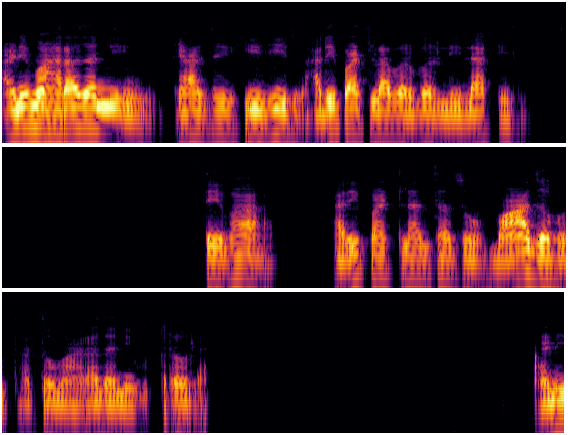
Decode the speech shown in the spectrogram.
आणि महाराजांनी ह्या जे ही जी हरिपाटला बरोबर लीला केली तेव्हा हरिपाटलांचा जो माज होता तो महाराजांनी उतरवला. आणि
